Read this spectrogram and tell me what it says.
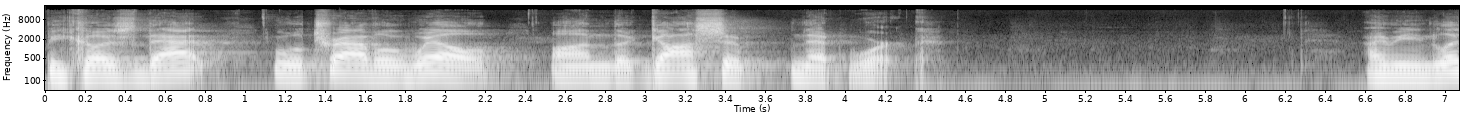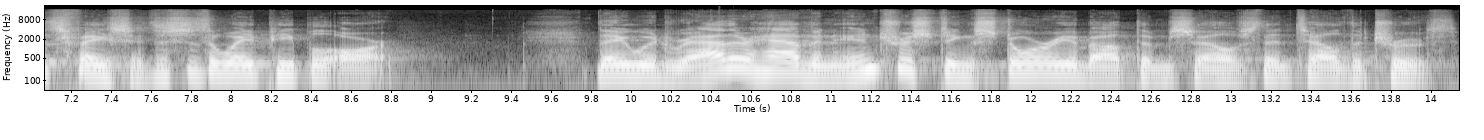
because that will travel well on the gossip network. I mean, let's face it, this is the way people are. They would rather have an interesting story about themselves than tell the truth.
